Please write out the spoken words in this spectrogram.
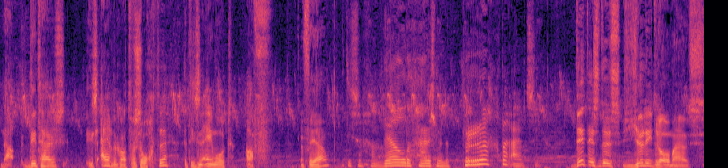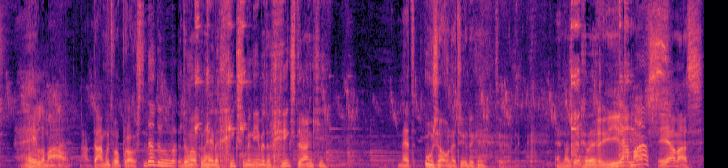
Nou, dit huis is eigenlijk wat we zochten. Het is in één woord af. En voor jou? Het is een geweldig huis met een prachtig uitzicht. Dit is dus jullie droomhuis. Helemaal. Nou, daar moeten we op proosten. Dat doen we. Dat doen we op een hele Griekse manier met een Grieks drankje. Met ouzo natuurlijk, hè? Tuurlijk. En dan zeggen we... Jamas. Jamas.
